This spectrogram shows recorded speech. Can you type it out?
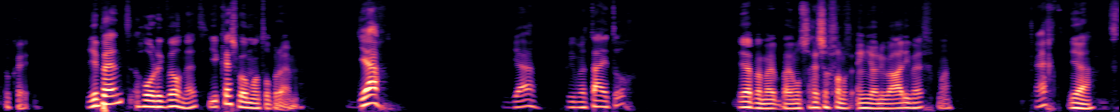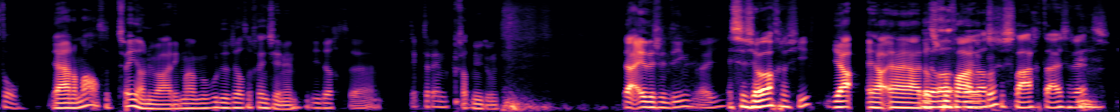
Oké. Je bent, hoor ik wel net, je kerstboom aan het opruimen. Ja. Ja, prima tijd toch? Ja, bij, mij, bij ons zijn ze vanaf 1 januari weg. Maar Echt? ja, Stom. Ja normaal altijd 2 januari. Maar mijn moeder had er geen zin in. Die dacht, eh, stik erin, ik ga het nu doen. ja, ieder zijn ding, weet je. Is ze zo agressief? Ja, ja, ja, ja dat is Ben ben je gevaarlijk eens geslagen thuis, Rens?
